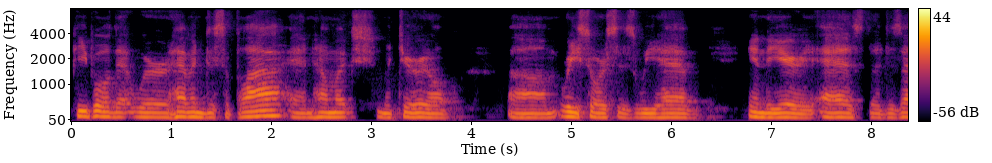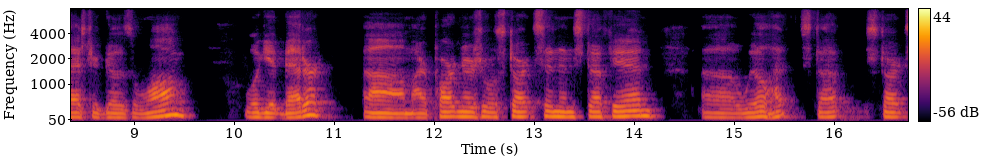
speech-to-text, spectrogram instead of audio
people that we're having to supply and how much material um, resources we have in the area. As the disaster goes along, we'll get better um, our partners will start sending stuff in. Uh, we'll start start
